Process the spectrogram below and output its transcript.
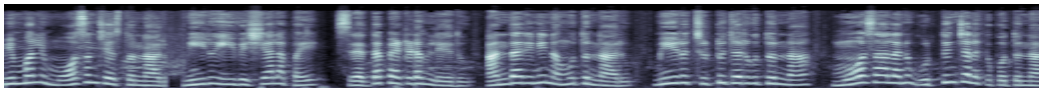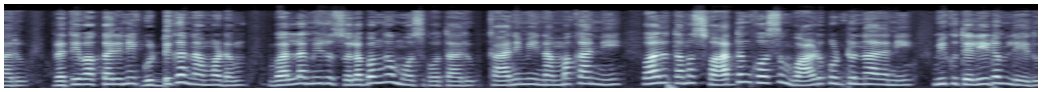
మిమ్మల్ని మోసం చేస్తున్నారు. మీరు ఈ విషయాలపై శ్రద్ధ పెట్టడం లేదు. అందరినీ నమ్ముతున్నారు. మీరు చుట్టూ జరుగుతున్న మోసాలను గుర్తించలేకపోతున్నారు. ప్రతి ఒక్కరిని గుడ్డిగా నమ్మడం వల్ల మీరు సులభంగా మోసపోతారు. కానీ మీ నమ్మకాన్ని వారు తమ స్వార్థం కోసం వాడుకుంటున్నారు? వాడుకుంటున్నారని మీకు తెలియడం లేదు.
